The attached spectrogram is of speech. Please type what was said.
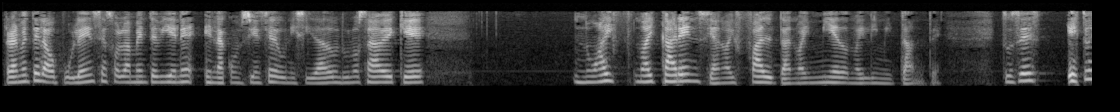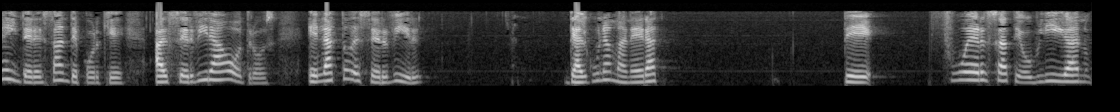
Realmente la opulencia solamente viene en la conciencia de unicidad, donde uno sabe que no hay, no hay carencia, no hay falta, no hay miedo, no hay limitante. Entonces, esto es interesante porque al servir a otros, el acto de servir, de alguna manera, te fuerza, te obliga, no,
